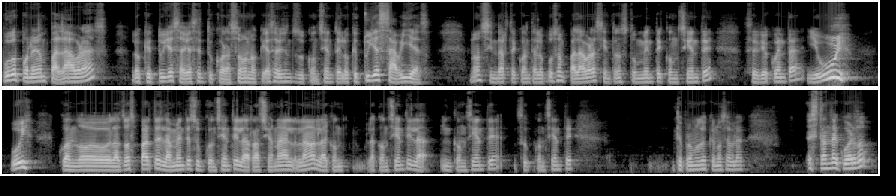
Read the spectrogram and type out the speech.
pudo poner en palabras lo que tú ya sabías en tu corazón, lo que ya sabías en tu subconsciente, lo que tú ya sabías, ¿no? Sin darte cuenta. Lo puso en palabras y entonces tu mente consciente se dio cuenta y uy, uy, cuando las dos partes, la mente subconsciente y la racional, ¿no? la, la consciente y la inconsciente, subconsciente, te prometo que no sé hablar. ¿Están de acuerdo?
